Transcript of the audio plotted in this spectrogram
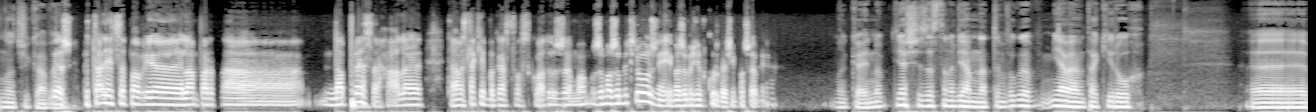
No ciekawe. Wiesz, pytanie, co powie Lampard na, na presach, ale tam jest takie bogactwo w składu, że, mo, że może być różnie i możemy się wkurwiać niepotrzebnie. Okej, okay, no ja się zastanawiałem nad tym. W ogóle miałem taki ruch E,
